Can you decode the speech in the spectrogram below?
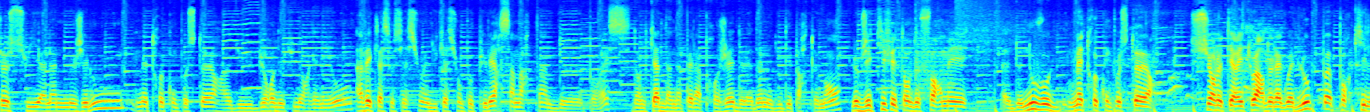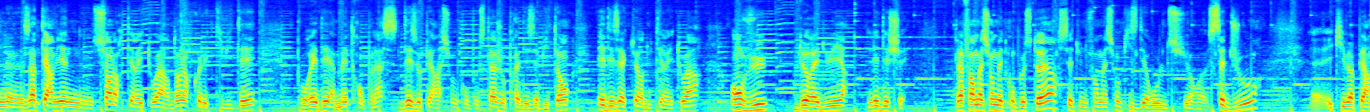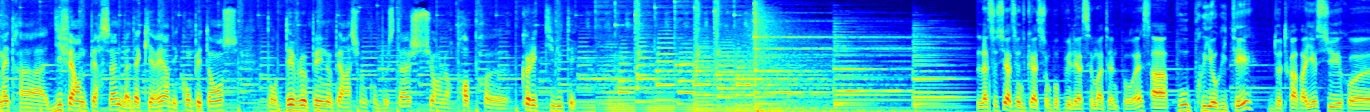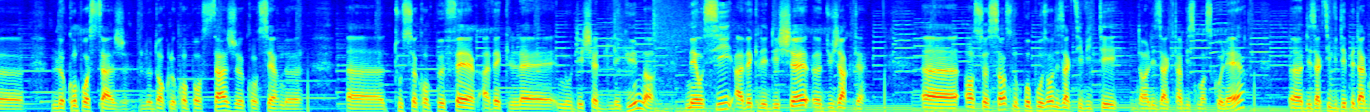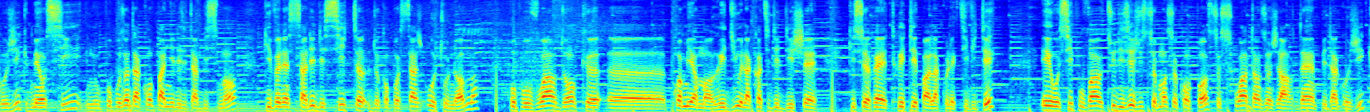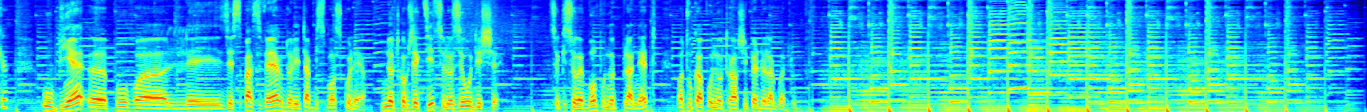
Je suis Alain Legélou, maître composteur du bureau d'études Organéo avec l'association Éducation Populaire Saint-Martin de Porès dans le cadre d'un appel à projet de l'ADEME et du département. L'objectif étant de former euh, de nouveaux maîtres composteurs sur le territoire de la Guadeloupe pour qu'ils interviennent sur leur territoire, dans leur collectivité, pour aider à mettre en place des opérations de compostage auprès des habitants et des acteurs du territoire en vue de réduire les déchets. La formation maître composteur, c'est une formation qui se déroule sur 7 euh, jours euh, et qui va permettre à différentes personnes bah, d'acquérir des compétences pour développer une opération de compostage sur leur propre euh, collectivité. L'association d'éducation populaire Saint-Martin-Porès a pour priorité de travailler sur le compostage. donc le compostage concerne euh, tout ce qu'on peut faire avec nos déchets de légumes, mais aussi avec les déchets euh, du jardin. Euh, en ce sens, nous proposons des activités dans les établissements scolaires, des activités pédagogiques, mais aussi nous proposons d'accompagner les établissements qui veulent installer des sites de compostage autonomes pour pouvoir donc, premièrement, réduire la quantité de déchets qui seraient traités par la collectivité, et aussi pouvoir utiliser justement ce compost soit dans un jardin pédagogique ou bien euh, pour euh, les espaces verts de l'établissement scolaire. Notre objectif, c'est le zéro déchet, ce qui serait bon pour notre planète, en tout cas pour notre archipel de la Guadeloupe.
